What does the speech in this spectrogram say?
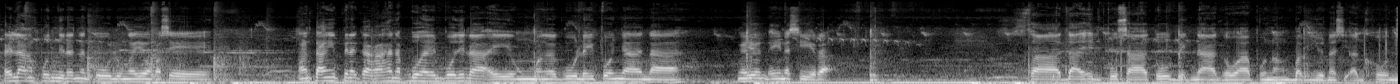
kailangan po nila ng tulong ngayon kasi ang tanging pinagkakahanap buhay po nila ay yung mga gulay po niya na ngayon ay nasira sa dahil po sa tubig na gawa po ng bagyo na si Aghon.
